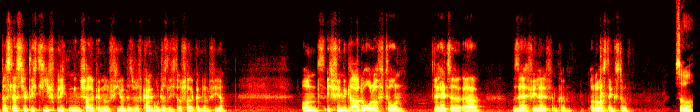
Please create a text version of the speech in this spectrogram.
das lässt wirklich tief blicken in Schalke 04 und das wirft kein gutes Licht auf Schalke 04. Und ich finde gerade Olaf Thon, der hätte äh, sehr viel helfen können. Oder was denkst du? So,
